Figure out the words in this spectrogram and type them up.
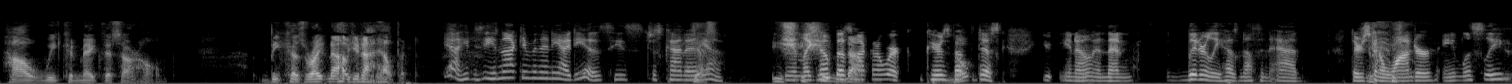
how we can make this our home. Because right now you're not helping. Yeah, he, he's not giving any ideas. He's just kind of Yes. yeah, You being should like, nope, that's down. not going to work. Who cares about Nope. the disc? You, you know, and then literally has nothing to add. They're just going to wander aimlessly.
